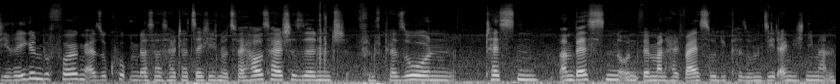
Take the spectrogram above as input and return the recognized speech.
die Regeln befolgen, also gucken, dass das halt tatsächlich nur zwei Haushalte sind, fünf Personen, testen am besten und wenn man halt weiß, so die Person sieht eigentlich niemanden,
